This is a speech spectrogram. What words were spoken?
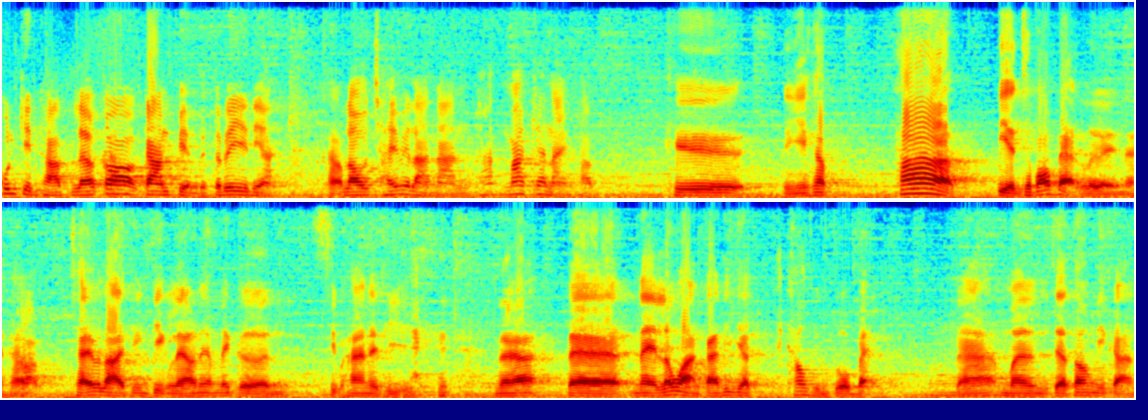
คุณกิตครับ แล้วก็การเปลี่ยนแบตเตอรี่เนี่ยครับเราใช้เวลานานมากแค่ไหนครับ คืออย่างนี้ครับ ถ้าเปลี่ยนเฉพาะแบตเลยนะครับครับใช้เวลาจริง ๆ แล้วเนี่ยไม่เกิน 15 นาทีนะฮะแต่ในระหว่างการที่จะเข้าถึงตัวแบต นะฮะมันจะต้องมีการ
